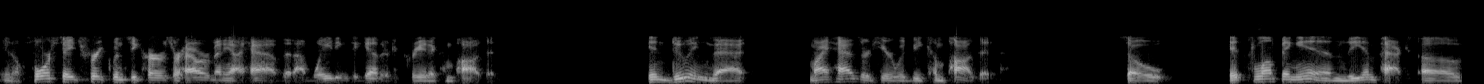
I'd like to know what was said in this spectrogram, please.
you know, four stage frequency curves or however many I have that I'm weighting together to create a composite. In doing that, my hazard here would be composite. So it's lumping in the impacts of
